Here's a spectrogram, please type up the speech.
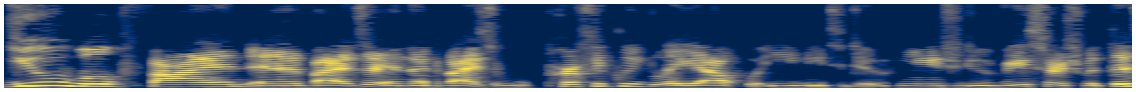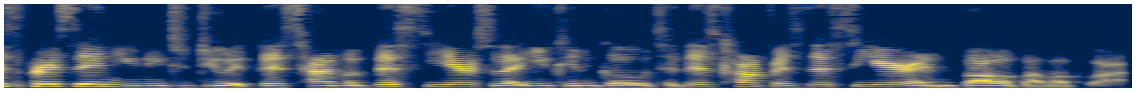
you will find an advisor and the advisor will perfectly lay out what you need to do. You need to do research with this person, you need to do it this time of this year so that you can go to this conference this year and blah blah blah blah blah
